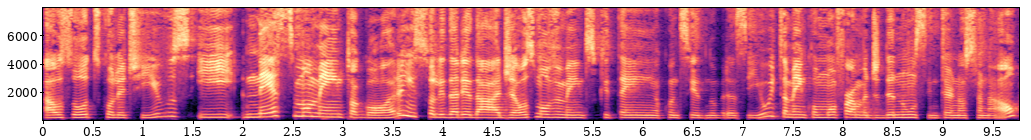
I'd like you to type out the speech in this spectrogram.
aos outros coletivos e nesse momento agora, em solidariedade aos movimentos que têm acontecido no Brasil e também como uma forma de denúncia internacional,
